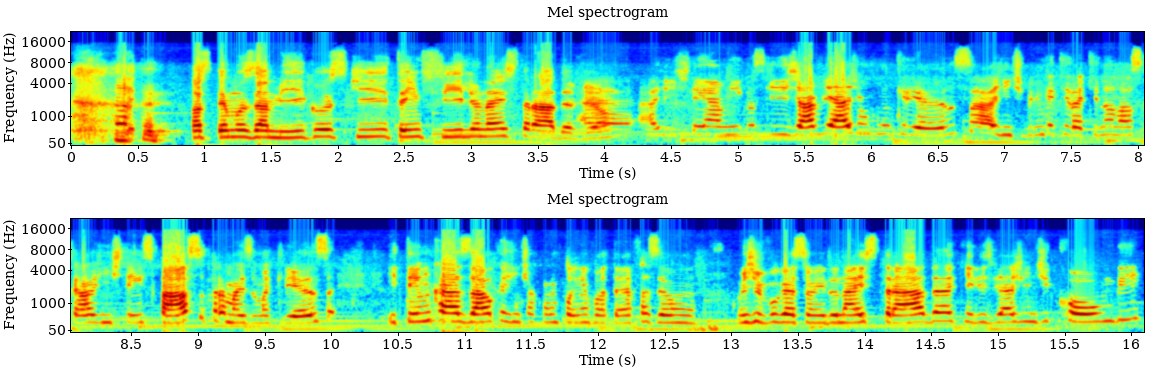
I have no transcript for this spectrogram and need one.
Nós temos amigos que têm filho na estrada, viu? É, a gente tem amigos que já viajam com criança. A gente brinca que daqui no nosso carro a gente tem espaço para mais uma criança. E tem um casal que a gente acompanha, vou até fazer um, uma divulgação indo na estrada, que eles viajam de Kombi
